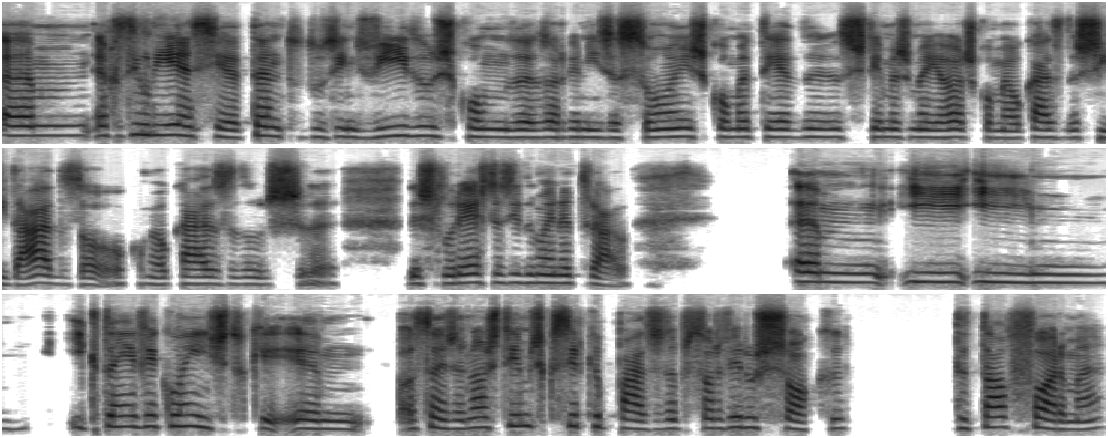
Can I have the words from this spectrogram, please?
um, a resiliência tanto dos indivíduos como das organizações, como até de sistemas maiores, como é o caso das cidades ou, ou como é o caso dos, eh, das florestas e do meio natural. Um, e, e, e, que tem a ver com isto, que, um, ou seja, nós temos que ser capazes de absorver o choque de tal forma,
